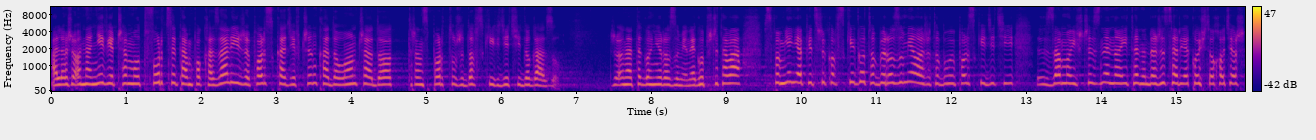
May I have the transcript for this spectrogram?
ale że ona nie wie, czemu twórcy tam pokazali, że polska dziewczynka dołącza do transportu żydowskich dzieci do gazu. Że ona tego nie rozumie. No Jakby przeczytała wspomnienia Pietrzykowskiego, to by rozumiała, że to były polskie dzieci z Zamojszczyzny, no i ten reżyser jakoś to chociaż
